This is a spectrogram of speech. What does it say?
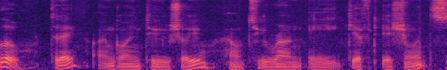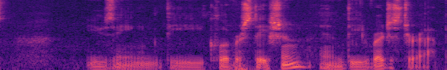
Hello, today I'm going to show you how to run a gift issuance using the Clover Station and the Register app.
